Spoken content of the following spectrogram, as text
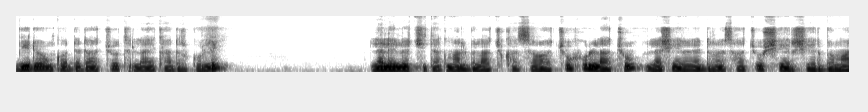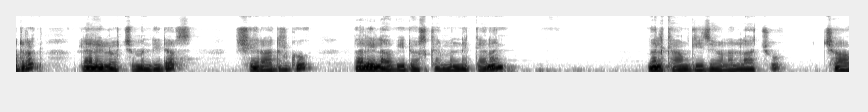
ቪዲዮን ከወደዳችሁት like አድርጉልኝ። ለሌሎች ይጠቅማል ብላችሁ ካሰባችሁ ሁላችሁም ለ share የደረሳችሁ share share በማድረግ ለሌሎችም እንዲደርስ share አድርጉ። በሌላ ቪዲዮ እስከምንገናኝ መልካም ጊዜ ይሆንላችሁ። ቻው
